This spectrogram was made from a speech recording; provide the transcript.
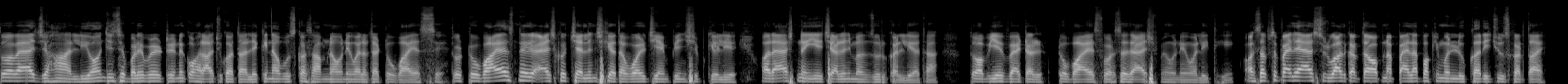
तो अब ऐश जहाँ लियोन जैसे बड़े बड़े ट्रेनर को हरा चुका था, लेकिन अब उसका सामना होने वाला था टोबायस से। तो टोबायस ने ऐश को चैलेंज किया था वर्ल्ड चैंपियनशिप के लिए, और ऐश ने ये चैलेंज मंजूर कर लिया था। तो अब ये बैटल टोबायस वर्सेज ऐश में होने वाली थी। और सबसे पहले ऐश शुरुआत करता है अपना पहला पॉकीमोन लुकारी चूज़ करता है,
